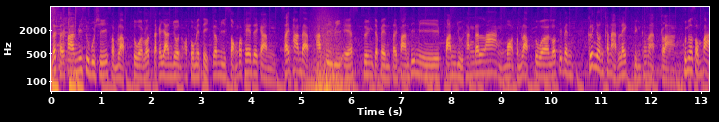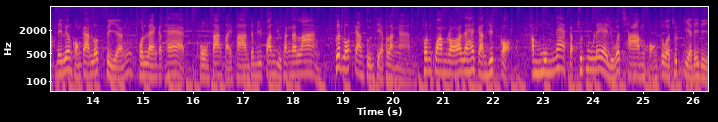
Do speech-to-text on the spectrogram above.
และสายพานมิซูบิชิสำหรับตัวรถจักรยานยนต์ออโตเมติกก็มี 2 ประเภทด้วยกัน สายพานแบบ RCVS ซึ่งจะเป็นสายพานที่มีฟันอยู่ทางด้านล่าง เหมาะสำหรับตัวรถที่เป็นเครื่องยนต์ขนาดเล็กถึงขนาดกลาง คุณสมบัติในเรื่องของการลดเสียง ทนแรงกระแทก โครงสร้างสายพานจะมีฟันอยู่ทางด้านล่าง พื่อลดการสูญเสียพลังงาน ทนความร้อนและให้การยึดเกาะทำมุมแนบกับชุดมูเล่หรือว่าชามของตัวชุดเกียร์ได้ดี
